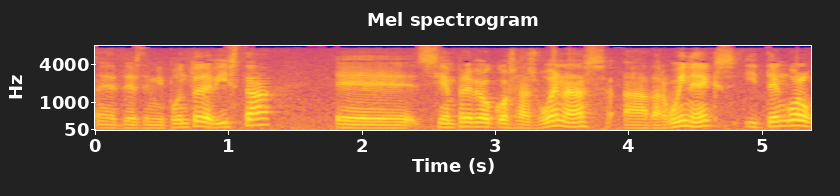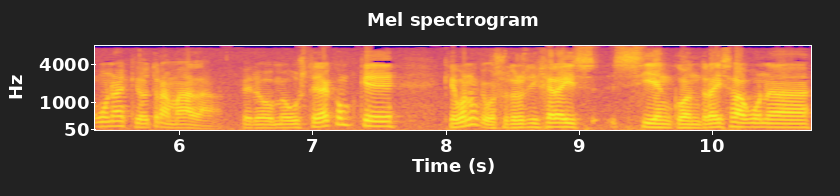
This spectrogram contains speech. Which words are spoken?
eh, desde mi punto de vista, siempre veo cosas buenas a Darwinex y tengo alguna que otra mala. Pero me gustaría que, que bueno, que vosotros dijerais si encontráis alguna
